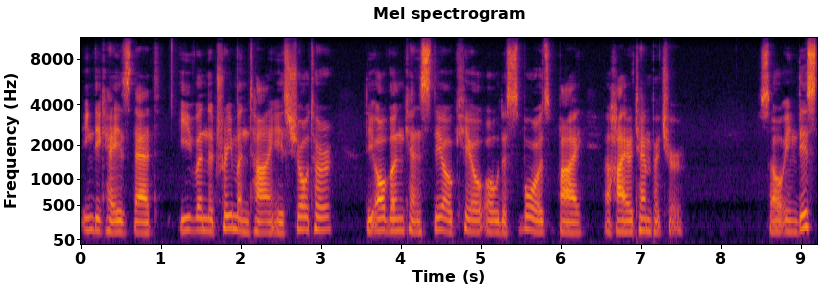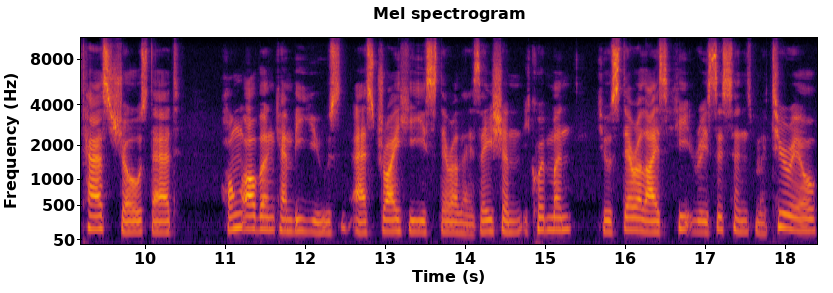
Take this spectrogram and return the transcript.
Indicates that even the treatment time is shorter, the oven can still kill all the spores by a higher temperature. So in this test shows that home oven can be used as dry heat sterilization equipment to sterilize heat-resistant material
